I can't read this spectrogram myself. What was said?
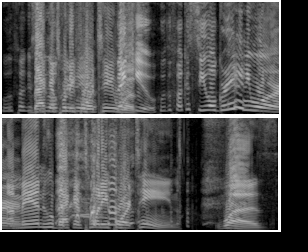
Who the fuck is Back in CeeLo Green 2014 anymore? Thank you. Who the fuck is CeeLo Green anymore? a man who back in 2014 was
